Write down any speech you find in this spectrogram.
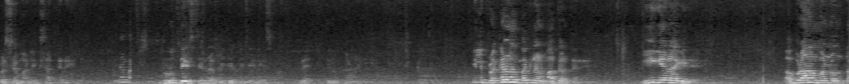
ಪ್ರಶ್ನೆ ಮಾಡ್ಲಿಕ್ಕೆ ಸಾಧ್ಯನೇ ಇಲ್ಲ. ದುರುದ್ದೇಶದಿಂದ ಬಿಜೆಪಿ ಎಸ್ ಮಾಡ್ತಿದ್ರೆ ಇದು ಕಾರಣ ಇಲ್ಲಿ ಪ್ರಕರಣದ ಬಗ್ಗೆ ನಾನು ಮಾತಾಡ್ತೇನೆ. ಈಗೇನಾಗಿದೆ ಅಬ್ರಹಾಂ ಅನ್ನುವಂತ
